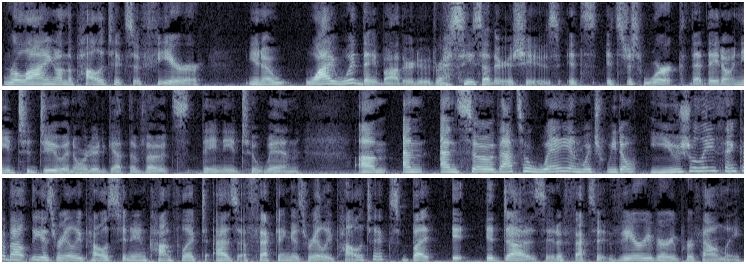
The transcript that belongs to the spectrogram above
relying on the politics of fear, you know, why would they bother to address these other issues? It's it's just work that they don't need to do in order to get the votes they need to win. Um, and and so that's a way in which we don't usually think about the Israeli-Palestinian conflict as affecting Israeli politics, but it it does. It affects it very very profoundly.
